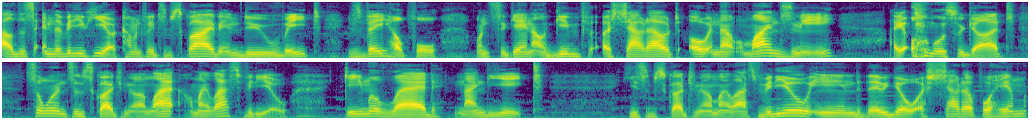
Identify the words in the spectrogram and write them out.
I'll just end the video here. Comment, rate, subscribe, and do rate. It's very helpful. Once again, I'll give a shout out. Oh, and that reminds me, I almost forgot. Someone subscribed to me on on my last video, GamerLad98. He subscribed to me on my last video, and there we go. A shout out for him.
